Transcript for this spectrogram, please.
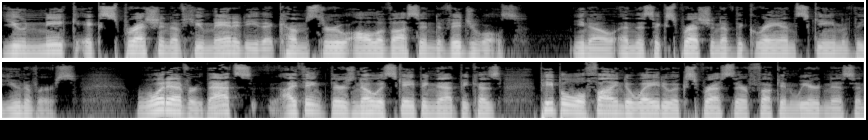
unique expression of humanity that comes through all of us individuals, you know, and this expression of the grand scheme of the universe. Whatever. That's, I think there's no escaping that because people will find a way to express their fucking weirdness in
